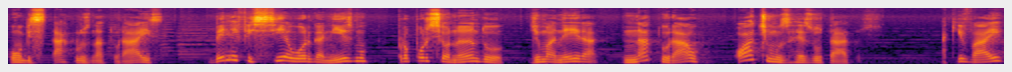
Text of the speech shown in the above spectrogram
com obstáculos naturais, beneficia o organismo, proporcionando de maneira natural ótimos resultados. Aqui vai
